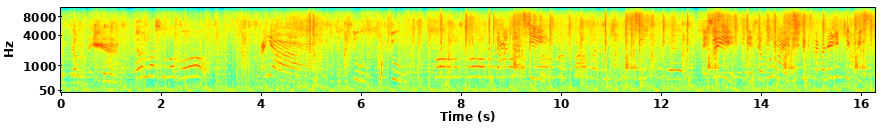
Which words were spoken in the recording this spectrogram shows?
robôzão, né? é o nosso robô! Aia! Tu, tu, tu, tu, tu. Toma, toma! Toma! Toma, toma! É isso aí! Esse é o do mais, a gente tem que trabalhar em equipe.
